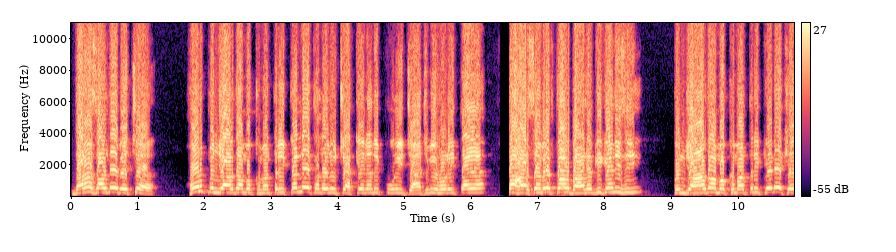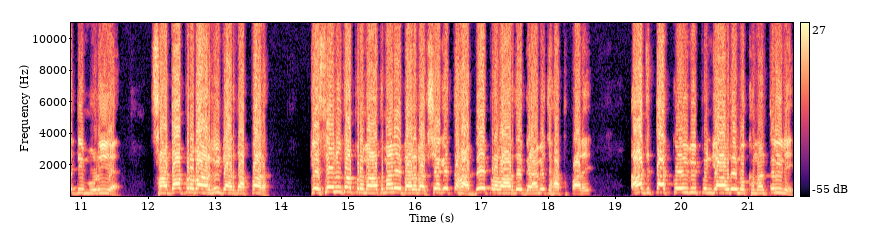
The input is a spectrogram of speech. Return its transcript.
ਦਰਅਸਲ ਦੇ ਵਿੱਚ ਹੁਣ ਪੰਜਾਬ ਦਾ ਮੁੱਖ ਮੰਤਰੀ ਕੱਲੇ ਕੱਲੇ ਨੂੰ ਚੱਕ ਕੇ ਇਹਨਾਂ ਦੀ ਪੂਰੀ ਜਾਂਚ ਵੀ ਹੋਣੀ ਤੈਅ ਹੈ। ਤਾਂ ਹਰਸਿਮਰਤ ਕੌਰ ਬਾਦਲ ਕੀ ਕਹਿੰਦੀ ਸੀ? ਪੰਜਾਬ ਦਾ ਮੁੱਖ ਮੰਤਰੀ ਕਿਹੜੇ ਖੇਤ ਦੀ ਮੂਲੀ ਹੈ? ਸਾਡਾ ਪਰਿਵਾਰ ਨਹੀਂ ਡਰਦਾ, ਪਰ ਕਿਸੇ ਨੂੰ ਤਾਂ ਪ੍ਰਮਾਤਮਾ ਨੇ ਬਲ ਬਖਸ਼ਿਆ ਕਿ ਤੁਹਾਡੇ ਪਰਿਵਾਰ ਦੇ ਗਲਾਂ ਵਿੱਚ ਹੱਥ ਪਾ ਲੇ। ਅੱਜ ਤੱਕ ਕੋਈ ਵੀ ਪੰਜਾਬ ਦੇ ਮੁੱਖ ਮੰਤਰੀ ਨੇ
